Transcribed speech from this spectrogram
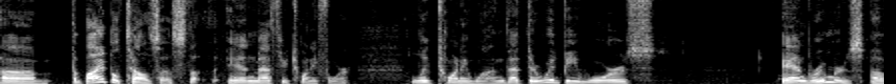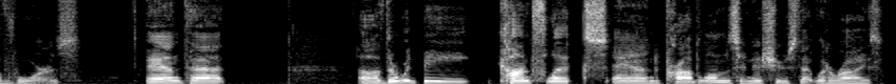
Um, the Bible tells us in Matthew 24, Luke 21, that there would be wars and rumors of wars and that uh, there would be conflicts and problems and issues that would arise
